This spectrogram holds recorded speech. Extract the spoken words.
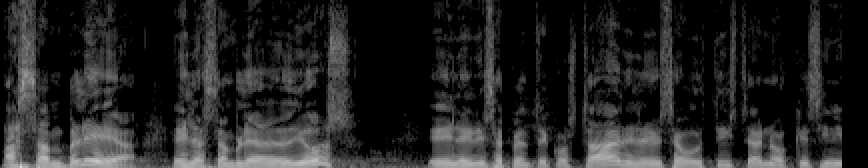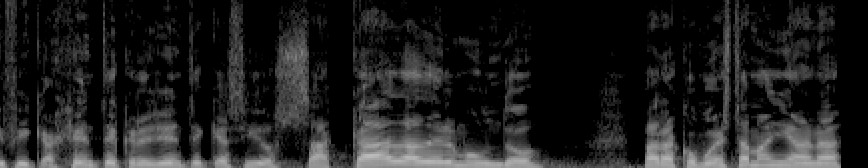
Asamblea. ¿Es la asamblea de Dios? ¿Es la iglesia pentecostal? ¿Es la iglesia bautista? No, ¿qué significa? Gente creyente que ha sido sacada del mundo para, como esta mañana,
